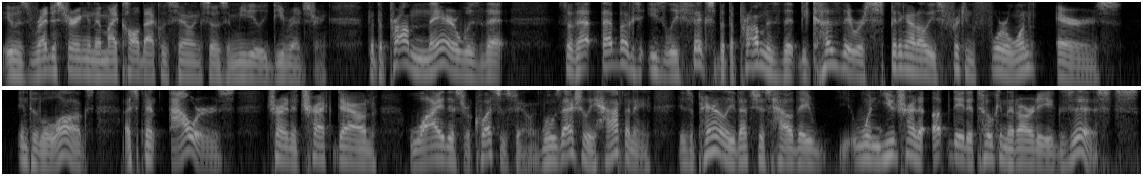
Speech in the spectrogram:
it was registering and then my callback was failing so it was immediately deregistering but the problem there was that so that that bug's easily fixed but the problem is that because they were spitting out all these freaking 401 errors into the logs I spent hours trying to track down why this request was failing. What was actually happening is apparently that's just how they when you try to update a token that already exists,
